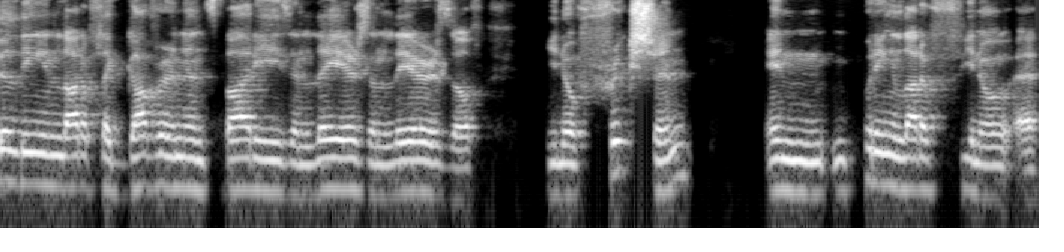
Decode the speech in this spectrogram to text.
building in a lot of like governance bodies and layers and layers of you know friction and putting a lot of you know uh,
